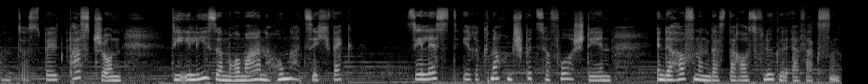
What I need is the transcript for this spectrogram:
Und das Bild passt schon. Die Elise im Roman hungert sich weg. Sie lässt ihre Knochen spitz hervorstehen, in der Hoffnung, dass daraus Flügel erwachsen.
